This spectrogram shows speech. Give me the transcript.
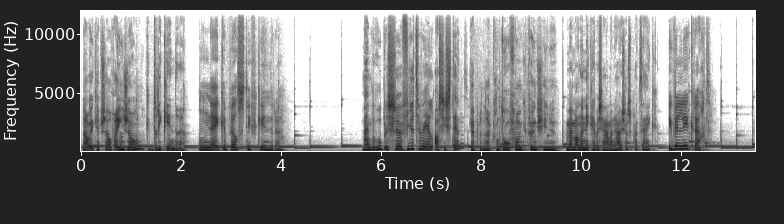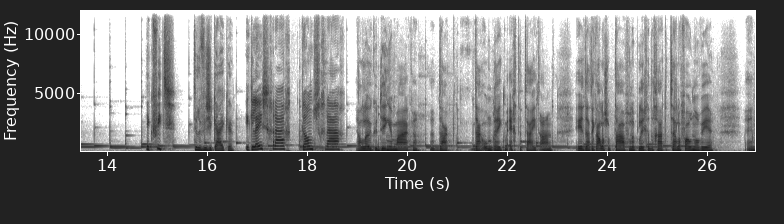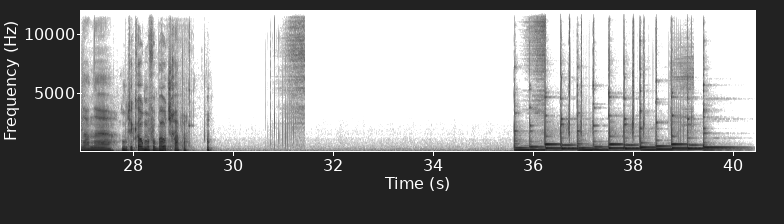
Nou, ik heb zelf één zoon. Ik heb drie kinderen. Nee, ik heb wel stiefkinderen. Mijn beroep is eh, virtueel assistent. Ik heb een uh, kantoorfunctie nu. Mijn man en ik hebben samen een huisartspraktijk. Ik ben leerkracht. Ik fiets. Televisie kijken. Ik lees graag, dans graag. Ja, leuke dingen maken. Daar, daar ontbreekt me echt de tijd aan. Eer dat ik alles op tafel heb liggen, dan gaat de telefoon alweer. En dan uh, moet ik komen voor boodschappen.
